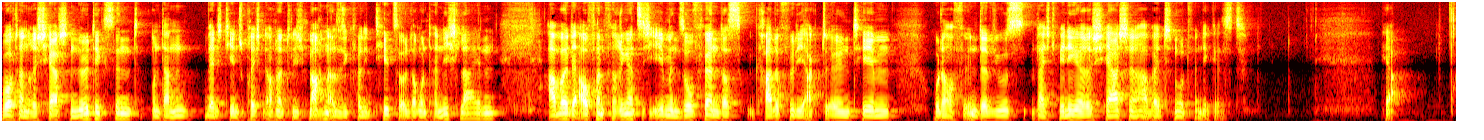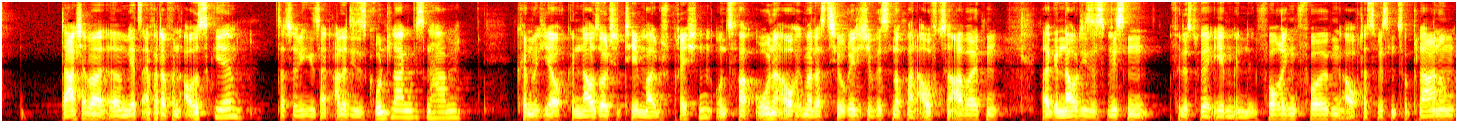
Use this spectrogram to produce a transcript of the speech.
wo auch dann Recherchen nötig sind und dann werde ich die entsprechend auch natürlich machen. Also die Qualität soll darunter nicht leiden. Aber der Aufwand verringert sich eben insofern, dass gerade für die aktuellen Themen oder auch für Interviews vielleicht weniger Recherchearbeit notwendig ist. Ja, da ich aber ähm, jetzt einfach davon ausgehe, dass wir wie gesagt alle dieses Grundlagenwissen haben, können wir hier auch genau solche Themen mal besprechen und zwar ohne auch immer das theoretische Wissen nochmal aufzuarbeiten, weil genau dieses Wissen findest du ja eben in den vorigen Folgen, auch das Wissen zur Planung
